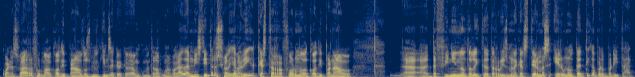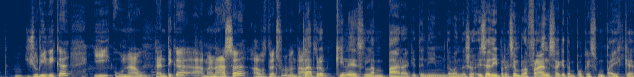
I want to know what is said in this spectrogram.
quan es va reformar el Codi Penal 2015, crec que ho hem comentat alguna vegada, Amnistia Internacional ja va dir que aquesta reforma del Codi Penal eh, eh, definint el delicte de terrorisme en aquests termes era una autèntica barbaritat jurídica i una autèntica amenaça als drets fonamentals. Clar, però quina és l'empara que tenim davant d'això? És a dir, per exemple, França, que tampoc és un país que,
